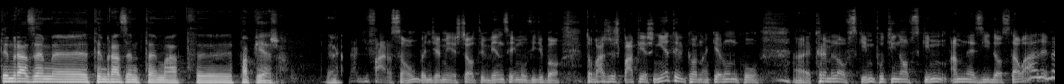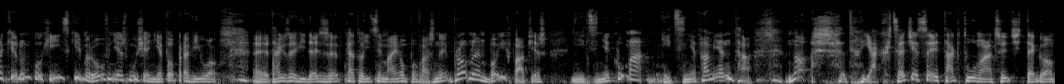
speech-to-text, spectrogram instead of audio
Tym razem, e, tym razem temat e, papieża. Tak farsą, będziemy jeszcze o tym więcej mówić, bo towarzysz papież nie tylko na kierunku e, kremlowskim, putinowskim amnezji dostał, ale na kierunku chińskim również mu się nie poprawiło. E, także widać, że katolicy mają poważny problem, bo ich papież nic nie kuma, nic nie pamięta. No, jak chcecie sobie tak tłumaczyć tego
